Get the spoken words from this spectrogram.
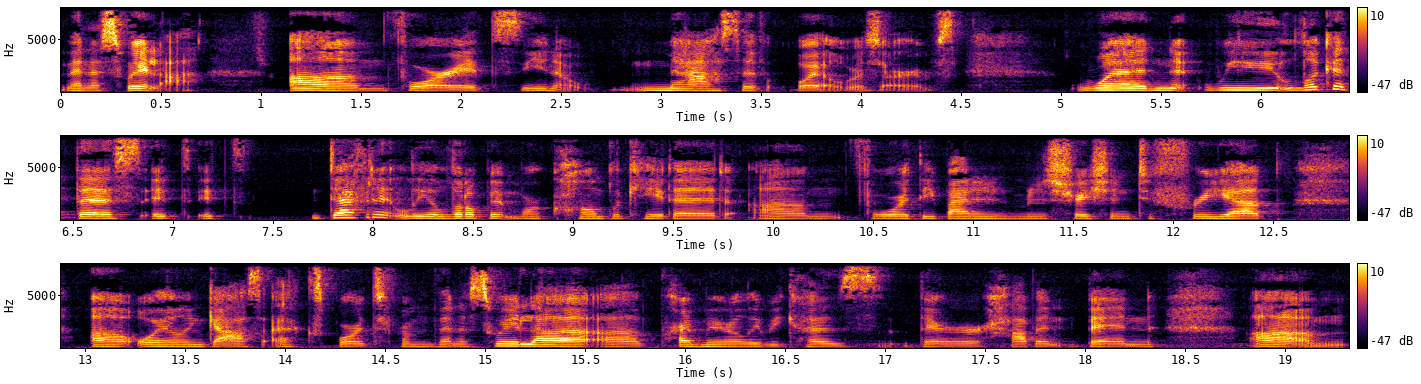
Venezuela, um, for its you know massive oil reserves when we look at this, it's it's definitely a little bit more complicated um, for the Biden administration to free up uh, oil and gas exports from Venezuela, uh, primarily because there haven't been, um,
